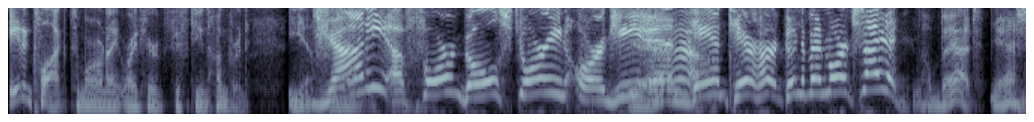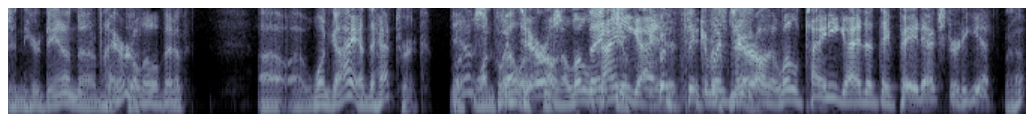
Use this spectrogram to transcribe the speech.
8 o'clock tomorrow night right here at 1500 Yes. Johnny, a four goal scoring orgy, Yeah. and Dan Tierhart couldn't have been more excited. I'll bet. Yes. Didn't hear Dan. Uh, I heard a little bit of it. uh, uh, one guy had the hat trick. Yes, one. Quintero, the little tiny you. guy. That, think of his Quintero, the little tiny guy that they paid extra to get. Yep.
